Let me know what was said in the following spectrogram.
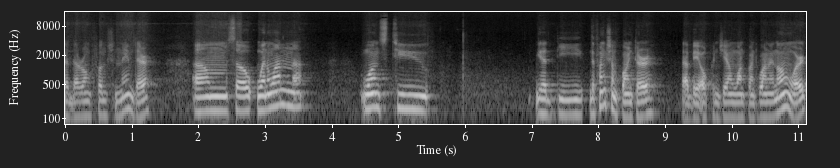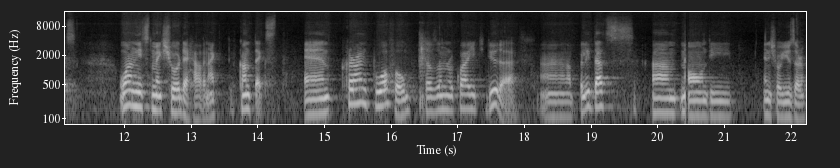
got the wrong function name there. Um, so when one uh, wants to get the, the function pointer, that be OpenGL 1.1 and onwards, one needs to make sure they have an active context. And current Waffle doesn't require you to do that. And I believe that's um, on the initial user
